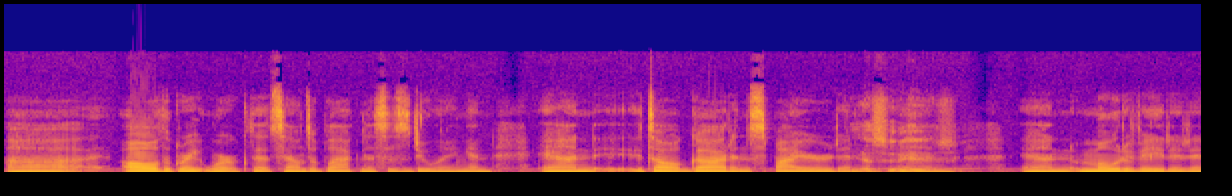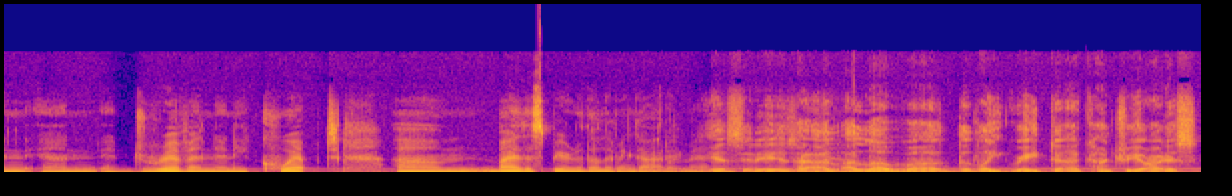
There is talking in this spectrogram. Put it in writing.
uh, all the great work that Sounds of Blackness is doing, and and it's all God inspired and Yes, it and, is. And motivated and, and, and driven and equipped um, by the Spirit of the living God. Amen. Yes, it is. I, I love uh, the late great uh, country artist,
